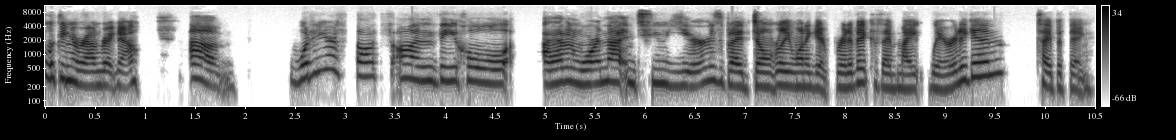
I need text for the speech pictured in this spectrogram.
looking around right now. Um, what are your thoughts on the whole I haven't worn that in two years, but I don't really want to get rid of it because I might wear it again type of thing.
